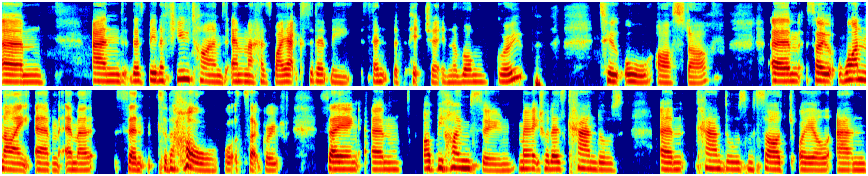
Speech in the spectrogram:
um, and there's been a few times Emma has by accidentally sent the picture in the wrong group to all our staff. Um, so one night, um, Emma sent to the whole WhatsApp group saying, um, "I'll be home soon. Make sure there's candles, um, candles, massage oil, and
